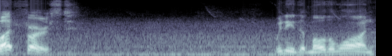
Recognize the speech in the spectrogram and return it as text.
But first, we need to mow the lawn.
